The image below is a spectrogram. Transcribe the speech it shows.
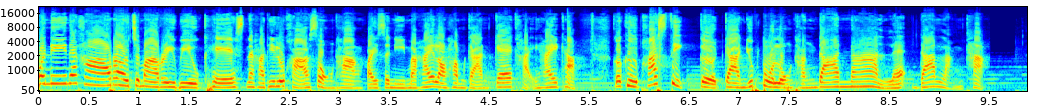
วันนี้นะคะเราจะมารีวิวเคสนะคะที่ลูกค้าส่งทางไปรษณีย์มาให้เราทำการแก้ไขให้ค่ะ ก็คือพลาสติกเกิดการยุบตัวลงทั้งด้านหน้าและด้านหลังค่ะ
